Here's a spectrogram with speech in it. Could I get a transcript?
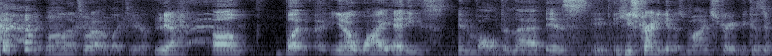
like, well, that's what I would like to hear. yeah. Um, but uh, you know why Eddie's involved in that is he's trying to get his mind straight because if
